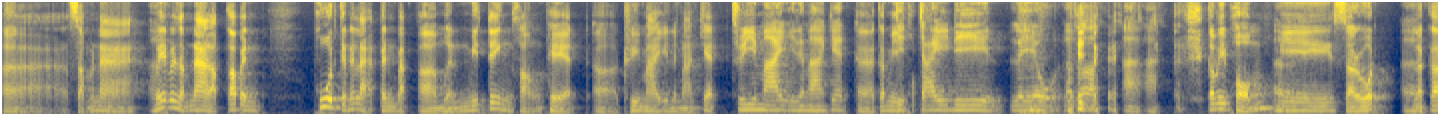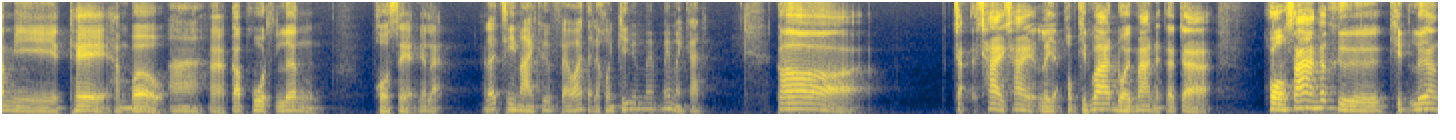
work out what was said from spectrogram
เอ่อสัมมนาไม่ได้เป็นสัมมนาหรอกก็เป็นพูดกันนั่นแหละ เป็นแบบเอ่อเหมือนมิ팅ของเพจเอ่อ Three Mile in the Market Three Mile in the Market เอ่อก็มีจิตใจดีเลวแล้วก็อ่าอ่า ก็มีผมมีสรุตเออแล้วก็มีเท่ humble อ่า อ่าก็พูดเรื่อง process นี่แหละ แล้ว Three Mile คือแปลว่าแต่ละคนคิดไม่ไม่ไม่เหมือนกัน ก็จะใช่ใช่เลยผมคิดว่าโดยมากเนี่ยก็จะโครงสร้างก็คือคิดเรื่อง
